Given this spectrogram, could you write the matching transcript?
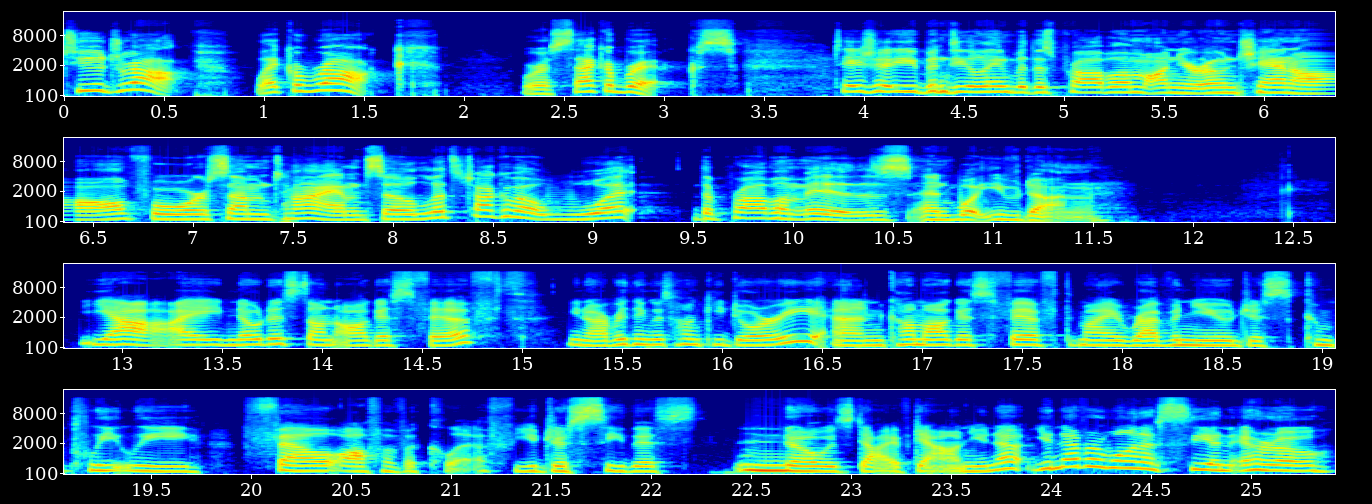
to drop like a rock or a sack of bricks? Tasia, you've been dealing with this problem on your own channel for some time. So let's talk about what the problem is and what you've done. Yeah, I noticed on August 5th, you know, everything was hunky dory. And come August 5th, my revenue just completely fell off of a cliff. You just see this nose dive down. You know, you never want to see an arrow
